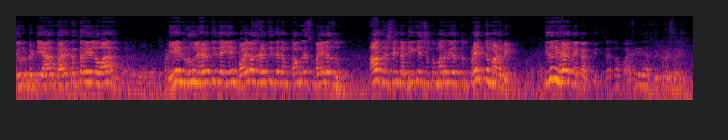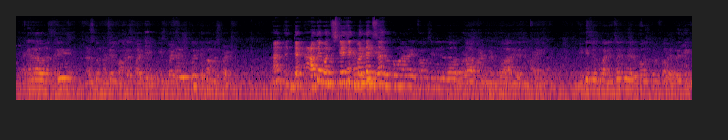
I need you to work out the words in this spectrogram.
ಇವ್ರು ಬಿಟ್ಟು ಯಾರು ಕಾರ್ಯಕರ್ತರೇ ಇಲ್ಲವಾ? ಏನ್ ರೂಲ್ ಹೇಳ್ತಿದೆ ಏನ್ ಬಯಲಾಸ್ ಹೇಳ್ತಿದೆ ನಮ್ ಕಾಂಗ್ರೆಸ್ ಬಯಲಾಸ್ ಆ ದೃಷ್ಟಿಯಿಂದ ಡಿ ಕೆ ಶಿವಕುಮಾರ್ ಇವತ್ತು ಪ್ರಯತ್ನ ಮಾಡಬೇಕು. ಇದನ್ನು ದ- ಅದೇ ಒಂದು ಸ್ಟೇಜಿಗೆ ಬಂದೇನೆ ಸರ್. ಶಿವಕುಮಾರ್ ಇನ್ಫಾರ್ಮೇಶನ್ ಇಲ್ಲದ ಅವ್ರು ಬುಡ ಅಪಾಯಿಂಟ್ಮೆಂಟ್ ಆ ರೀತಿ ಮಾಡಂಗಿಲ್ಲ D K Shivakumar responsible for everything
